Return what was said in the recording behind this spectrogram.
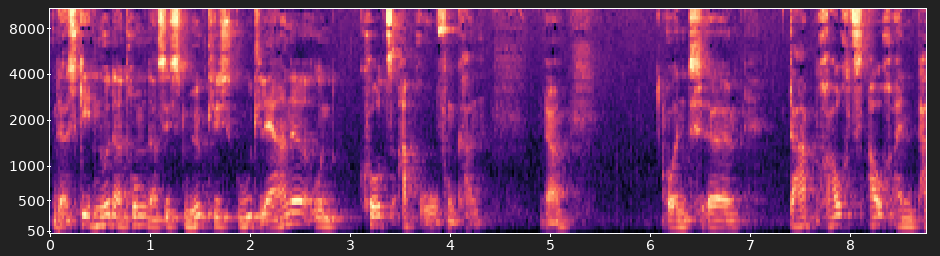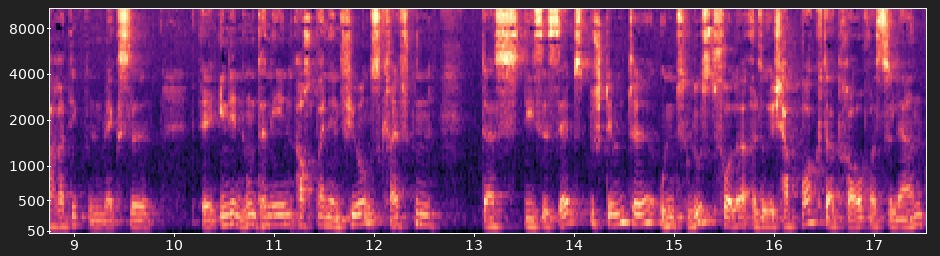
Und es geht nur darum, dass ich es möglichst gut lerne und kurz abrufen kann. Ja? Und äh, da braucht es auch einen Paradigmenwechsel äh, in den Unternehmen, auch bei den Führungskräften, dass dieses Selbstbestimmte und Lustvolle, also ich habe Bock darauf, was zu lernen,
